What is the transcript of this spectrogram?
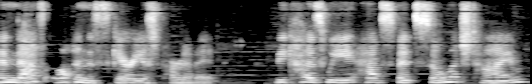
And that's often the scariest part of it because we have spent so much time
